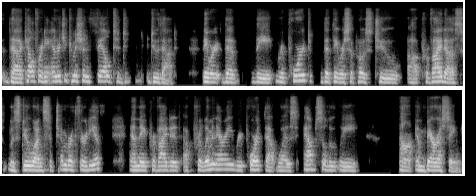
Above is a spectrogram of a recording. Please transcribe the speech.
the California Energy Commission failed to do that. They were the the report that they were supposed to uh, provide us was due on September 30th, and they provided a preliminary report that was absolutely uh, embarrassing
